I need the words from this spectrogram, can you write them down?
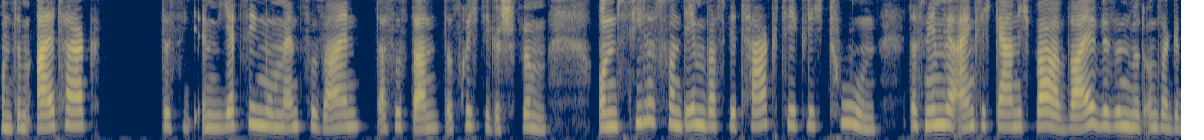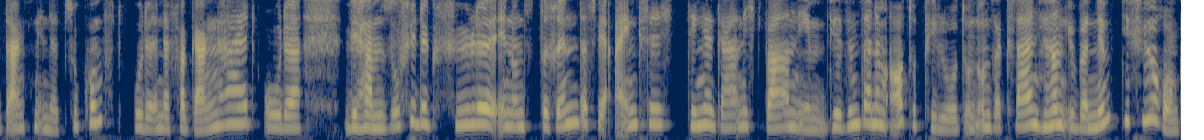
und im Alltag das im jetzigen Moment zu sein, das ist dann das richtige Schwimmen. Und vieles von dem, was wir tagtäglich tun, das nehmen wir eigentlich gar nicht wahr, weil wir sind mit unseren Gedanken in der Zukunft oder in der Vergangenheit oder wir haben so viele Gefühle in uns drin, dass wir eigentlich Dinge gar nicht wahrnehmen. Wir sind dann im Autopilot und unser Kleinhirn übernimmt die Führung.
